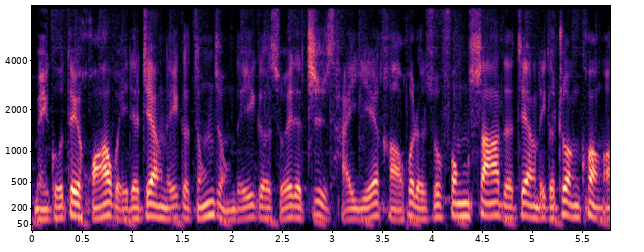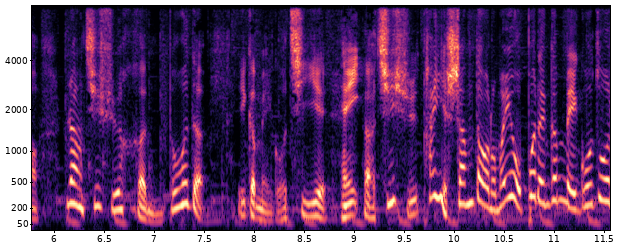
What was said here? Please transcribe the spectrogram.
美国对华为的这样的一个种种的一个所谓的制裁也好，或者说封杀的这样的一个状况哦，让其实很多的一个美国企业，哎啊，其实它也伤到了嘛。因为我不能跟美国做，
